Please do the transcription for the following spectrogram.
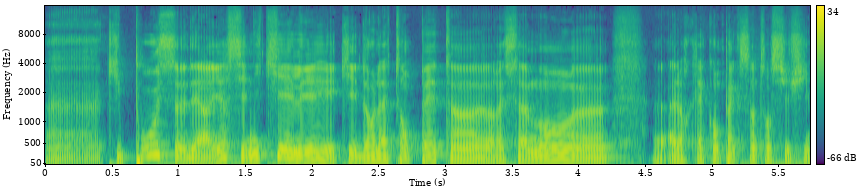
euh, qui pousse derrière, c'est Nikki Haley, et qui est dans la tempête hein, récemment, euh, alors que la campagne s'intensifie.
